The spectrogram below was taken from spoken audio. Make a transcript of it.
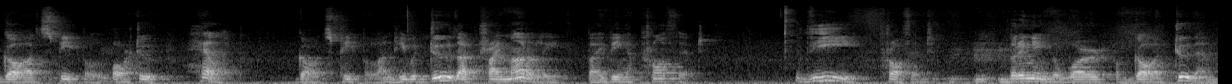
God's people or to help God's people. And he would do that primarily by being a prophet, the prophet, bringing the word of God to them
